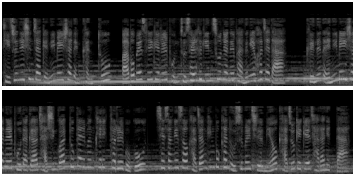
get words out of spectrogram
디즈니 신작 애니메이션 엔칸토, 마법의 세계를 본 두 살 흑인 소년의 반응이 화제다. 그는 애니메이션을 보다가 자신과 똑 닮은 캐릭터를 보고 세상에서 가장 행복한 웃음을 지으며 가족에게 자랑했다.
